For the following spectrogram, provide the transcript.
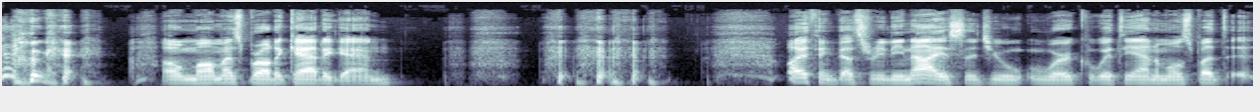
okay. Oh, mom has brought a cat again. I think that's really nice that you work with the animals. But uh,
